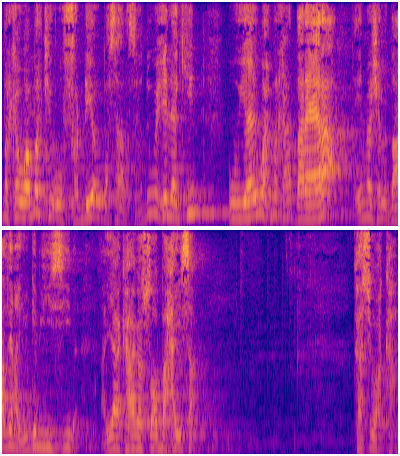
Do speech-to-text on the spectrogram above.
Marka waa markii uu fadhiyo ubasaalasa hadduu wixii laakiin uu yahay wax markaa dareera in meesha la daadinayo gebihiisiiba ayaa kaaga soo baxaysa. Kaasi waa kaa.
